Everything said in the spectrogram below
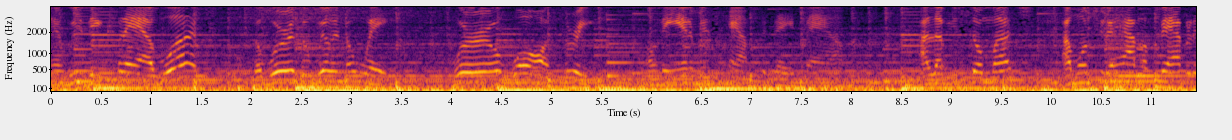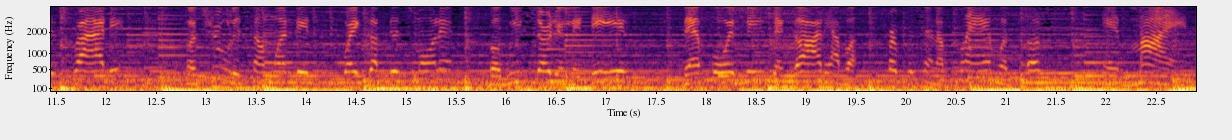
And we declare what? The word, the will, and the way. World War III on the enemy's camp. I love you so much. I want you to have a fabulous Friday. For truly, someone didn't wake up this morning, but we certainly did. Therefore, it means that God have a purpose and a plan with us in mind.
